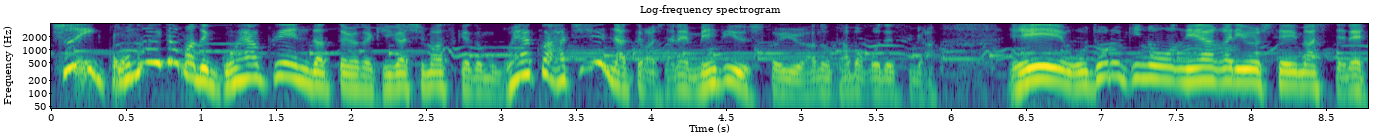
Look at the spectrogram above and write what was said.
ついこの間まで500円だったような気がしますけども、580円になってましたね。メビウスというあのタバコですが、ええ驚きの値上がりをしていましてね、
